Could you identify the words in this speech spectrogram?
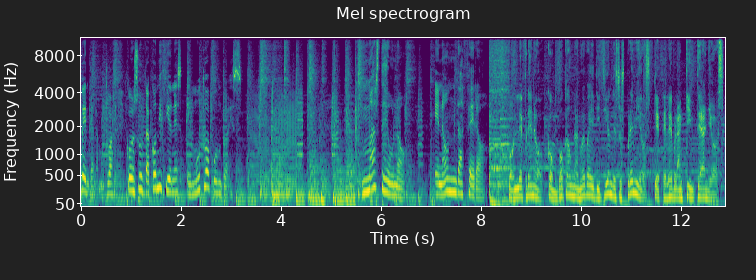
vente a la mutua. Consulta condiciones en mutua.es. Más de uno. En Onda Cero. Ponle Freno convoca una nueva edición de sus premios que celebran 15 años.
